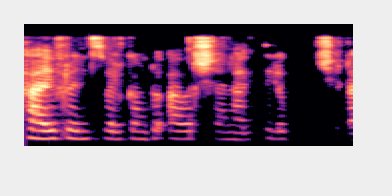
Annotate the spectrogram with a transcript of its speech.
Hi friends welcome to our channel Telugu Muchata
